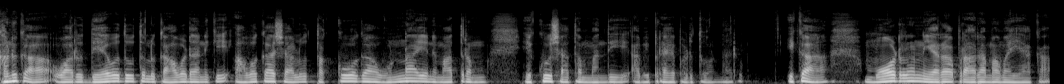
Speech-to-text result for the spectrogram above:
కనుక వారు దేవదూతలు కావడానికి అవకాశాలు తక్కువగా ఉన్నాయని మాత్రం ఎక్కువ శాతం మంది అభిప్రాయపడుతూ ఉన్నారు. ఇక మోడర్న్ ఎరా ప్రారంభమయ్యాక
